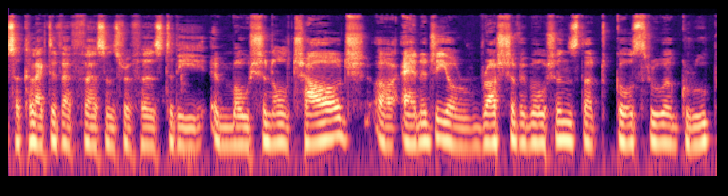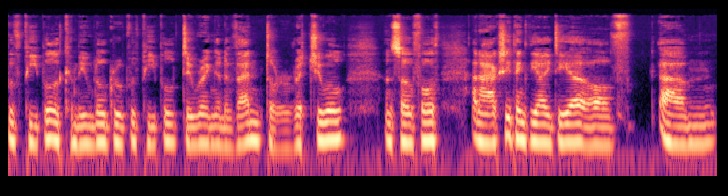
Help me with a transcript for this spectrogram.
so collective effervescence refers to the emotional charge or energy or rush of emotions that goes through a group of people, a communal group of people during an event or a ritual, and so forth. And I actually think the idea of um,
